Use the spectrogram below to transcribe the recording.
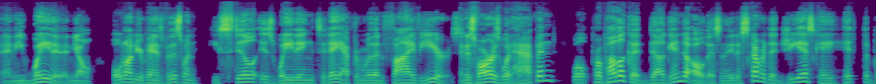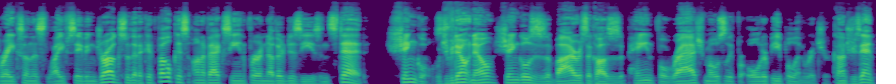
and he waited. And y'all, hold on to your pants for this one. He still is waiting today after more than five years. And as far as what happened, well, ProPublica dug into all this and they discovered that GSK hit the brakes on this life saving drug so that it could focus on a vaccine for another disease instead shingles. Which, if you don't know, shingles is a virus that causes a painful rash, mostly for older people in richer countries, and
